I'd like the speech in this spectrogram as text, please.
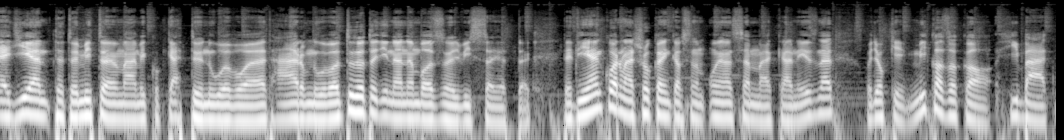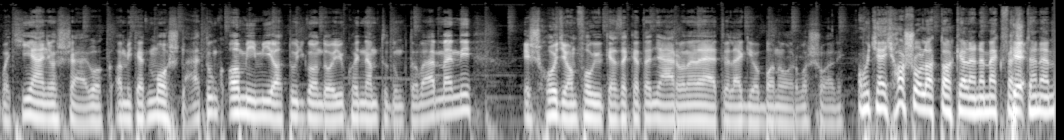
egy ilyen, tehát hogy mit tudom már, mikor 2-0 volt, 3-0 volt, tudod, hogy innen nem az, hogy visszajöttek. Tehát ilyenkor már sokkal inkább szerintem olyan szemmel kell nézned, hogy oké, okay, mik azok a hibák vagy hiányosságok, amiket most látunk, ami miatt úgy gondoljuk, hogy nem tudunk tovább menni, és hogyan fogjuk ezeket a nyáron a lehető legjobban orvosolni. Hogyha egy hasonlattal kellene megfestenem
